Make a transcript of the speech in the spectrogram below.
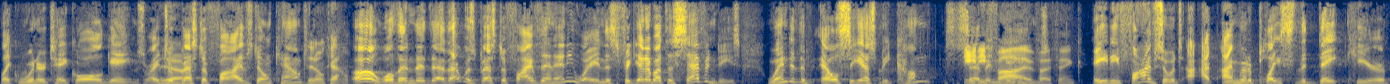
like winner take all games, right? So best of fives don't count. They don't count. Oh well, then th- th- that was best of five then anyway. And this forget about the seventies. When did the LCS become seven 85. I think. 85. So it's I- I'm going to place the date here.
